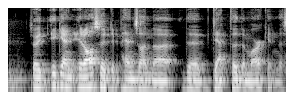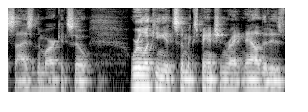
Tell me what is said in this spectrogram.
Mm-hmm. So it, again, it also depends on the the depth of the market and the size of the market. So we're looking at some expansion right now that is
